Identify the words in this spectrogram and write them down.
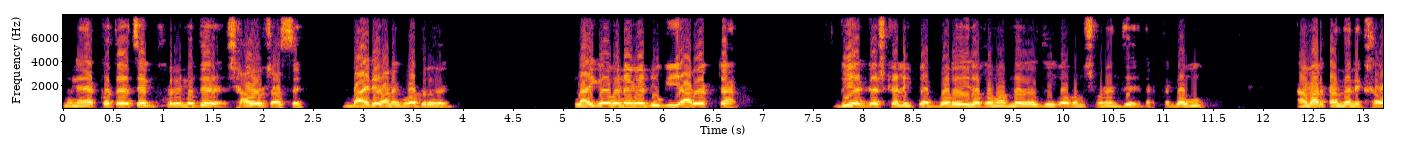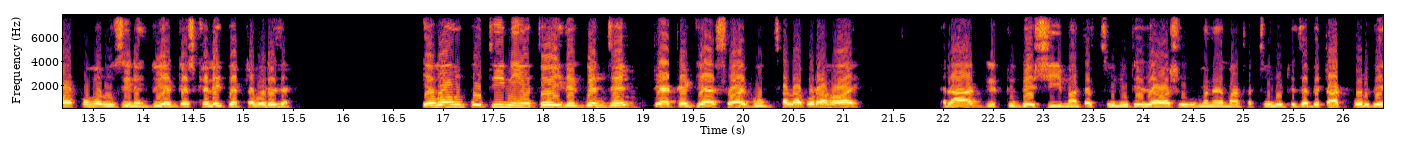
মানে এক কথা হচ্ছে ঘরের মধ্যে সাহস আছে, বাইরে অনেক ভদ্র থাকবে লাইকোপোডিয়ামের রুগী আরও একটা, দুই এক গাছ খালি পেট বড় এইরকম আপনারা যদি কখন শোনেন যে ডাক্তার বাবু আমার কান্দানে খাওয়ার কোনো রুচি নেই, দুই এক গাছ খেলেই পেটটা ভরে যায়। এবং প্রতিনিয়তই দেখবেন যে, পেটে গ্যাস হয়, বুক ঝালা করা হয়, রাগ একটু বেশি, মাথার চুল উঠে যাওয়া শুরু মানে মাথার চুল উঠে যাবে টাক পড়বে।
